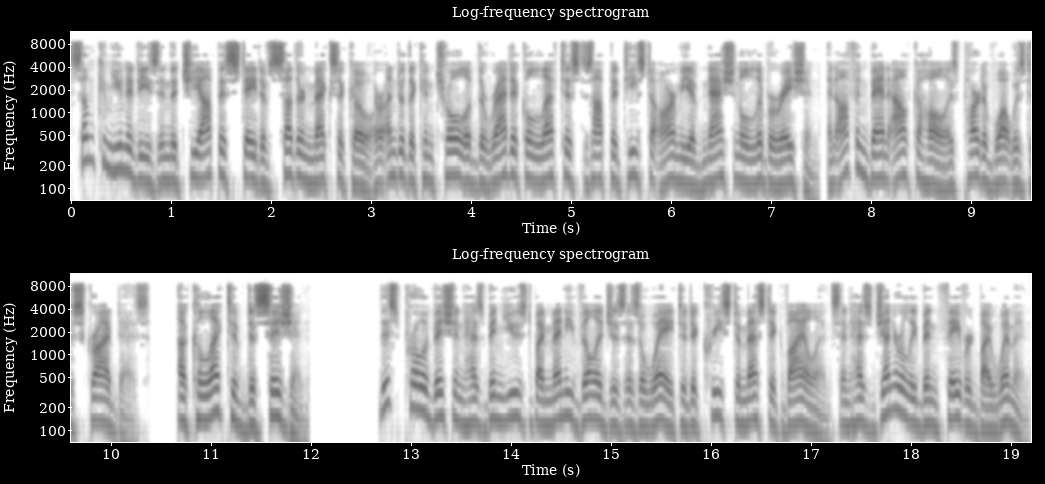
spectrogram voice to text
Some communities in the Chiapas state of southern Mexico are under the control of the radical leftist Zapatista Army of National Liberation, and often ban alcohol as part of what was described as a collective decision. This prohibition has been used by many villages as a way to decrease domestic violence and has generally been favored by women.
